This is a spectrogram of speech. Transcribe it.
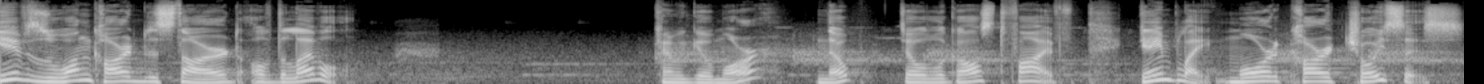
Gives one card the start of the level. Can we go more? Nope. Total cost 5. Gameplay. More card choices.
